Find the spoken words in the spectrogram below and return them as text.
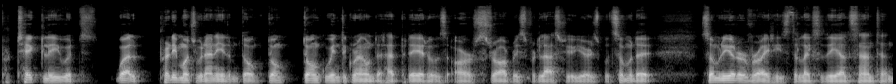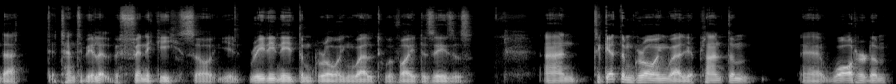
particularly with well, pretty much with any of them. Don't don't don't go into ground that had potatoes or strawberries for the last few years. But some of the some of the other varieties, the likes of the Elsanta and that, they tend to be a little bit finicky. So you really need them growing well to avoid diseases. And to get them growing well, you plant them, uh, water them,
